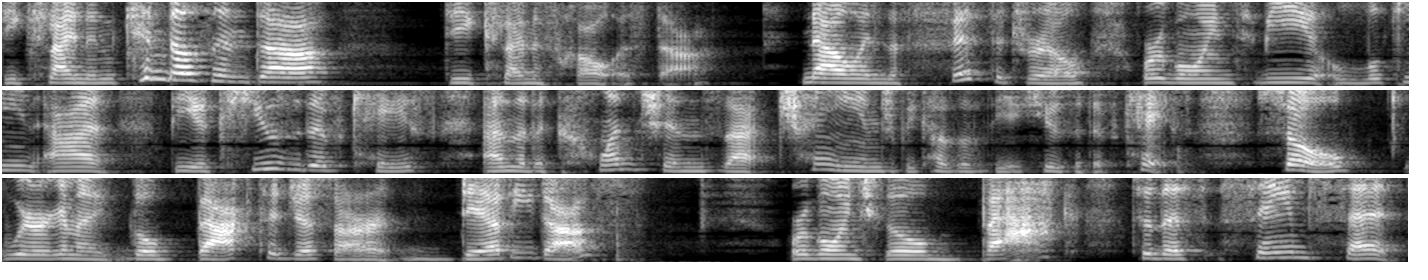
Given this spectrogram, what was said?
Die kleinen Kinder sind da. Die kleine Frau ist da. Now, in the fifth drill, we're going to be looking at the accusative case and the declensions that change because of the accusative case. So, we're going to go back to just our die, das. We're going to go back to this same set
